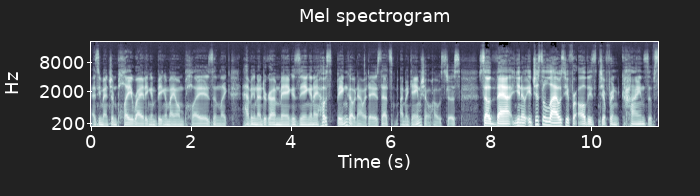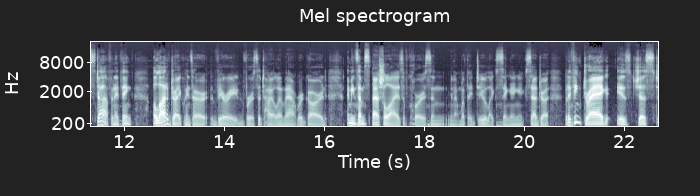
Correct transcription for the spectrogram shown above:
as you mentioned, playwriting and being in my own plays and like having an underground magazine. And I host bingo nowadays. That's I'm a game show hostess. So that, you know, it just allows you for all these different kinds of stuff. And I think a lot of drag queens are very versatile in that regard. I mean, some specialize, of course, in you know what they do, like singing, etc. But I think drag is just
